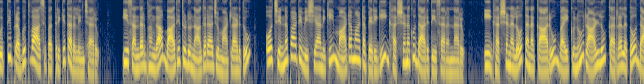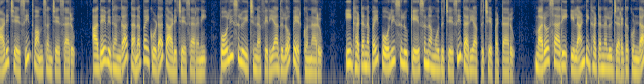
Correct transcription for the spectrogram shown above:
గుత్తి ప్రభుత్వ ఆసుపత్రికి తరలించారు. ఈ సందర్భంగా బాధితుడు నాగరాజు మాట్లాడుతూ ఓ చిన్నపాటి విషయానికి మాటమాట పెరిగి ఘర్షణకు దారితీశారన్నారు. ఈ ఘర్షణలో తన కారు బైకును రాళ్ళు కర్రలతో దాడి చేసి ధ్వంసం చేశారు. అదేవిధంగా తనపై కూడా దాడి చేశారని పోలీసులు ఇచ్చిన ఫిర్యాదులో పేర్కొన్నారు. ఈ ఘటనపై పోలీసులు కేసు నమోదు చేసి దర్యాప్తు చేపట్టారు. మరోసారి ఇలాంటి ఘటనలు జరగకుండా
